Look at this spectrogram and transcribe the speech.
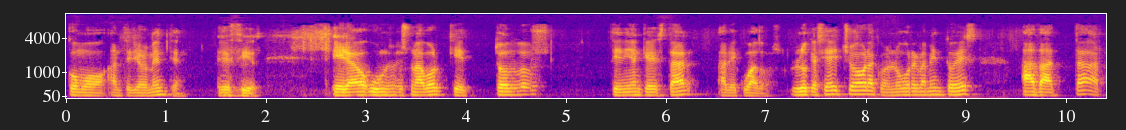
como anteriormente. Es decir, era un, es una labor que todos tenían que estar adecuados. Lo que se ha hecho ahora con el nuevo reglamento es adaptar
